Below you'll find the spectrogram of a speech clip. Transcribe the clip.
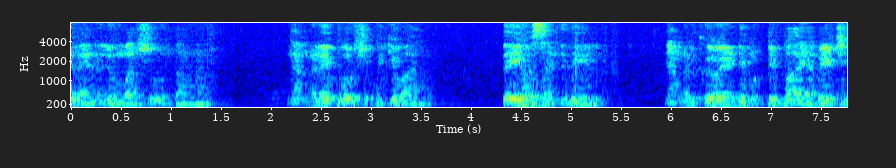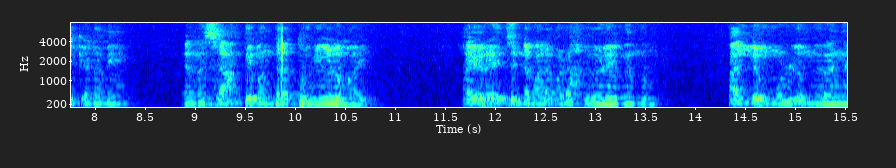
വേനലും വർഷവും തന്ന ഞങ്ങളെ പോഷിപ്പിക്കുവാൻ ദൈവസന്നിധിയിൽ ഞങ്ങൾക്ക് വേണ്ടി മുട്ടിപ്പായി അപേക്ഷിക്കണമേ എന്ന ശാന്തിമന്ത്ര ധ്വനികളുമായി. ഹൈറേഞ്ചിന്റെ മലമടക്കുകളിൽ നിന്നും കല്ലും മുള്ളും നിറഞ്ഞ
